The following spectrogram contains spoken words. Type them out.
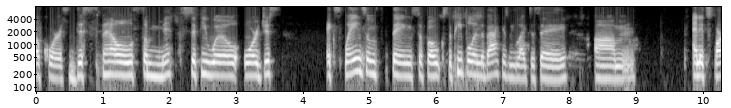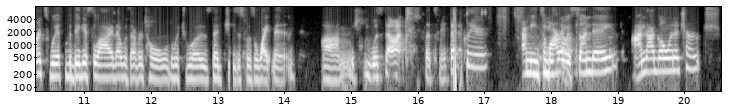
of course, dispel some myths, if you will, or just explain some things to folks, the people in the back, as we like to say. Um, and it starts with the biggest lie that was ever told, which was that Jesus was a white man. Um, Which he was not. Let's make that clear. I mean, tomorrow is Sunday. I'm not going to church.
